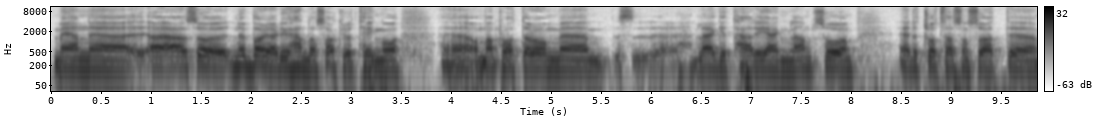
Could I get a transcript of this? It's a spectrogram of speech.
Men eh, alltså, nu börjar det ju hända saker och ting. Och, eh, om man pratar om eh, eh läget här i England så är det trots allt som så att eh,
